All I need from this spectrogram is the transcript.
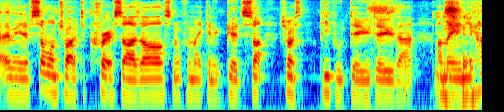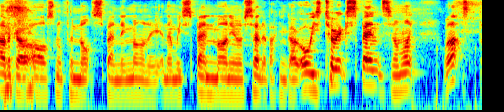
I mean, if someone tried to criticise Arsenal for making a good sign, people do do that. I mean, you have a go at Arsenal for not spending money, and then we spend money on a centre back and go, "Oh, he's too expensive." I'm like, "Well, that's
